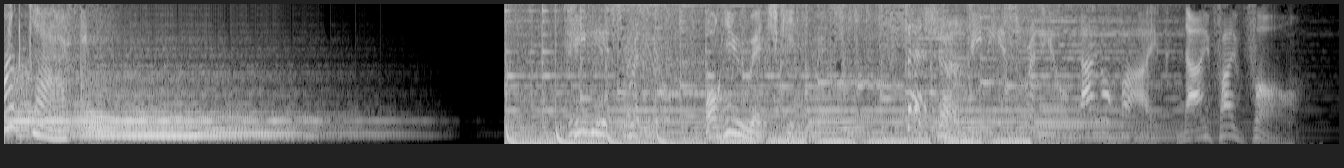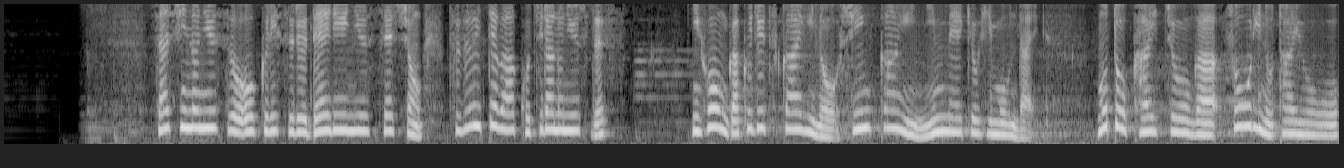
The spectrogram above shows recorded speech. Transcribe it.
Podcast TBS Radio 荻上チキセッション TBS Radio 905-954最新のニュースをお送りするデイリーニュースセッション。続いてはこちらのニュースです。日本学術会議の新会員任命拒否問題。元会長が総理の対応を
